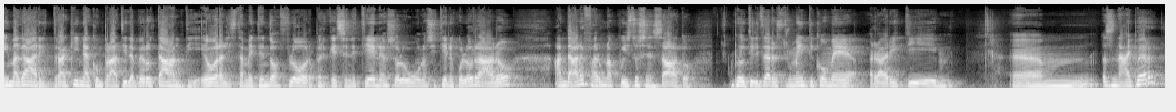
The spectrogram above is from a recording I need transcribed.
e magari tra chi ne ha comprati davvero tanti e ora li sta mettendo a floor perché se ne tiene solo uno si tiene quello raro andare a fare un acquisto sensato. Puoi utilizzare strumenti come Rarity um, Sniper,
